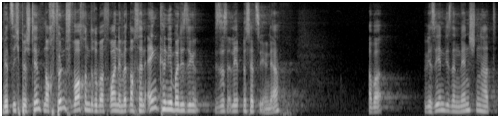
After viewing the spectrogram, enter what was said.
wird sich bestimmt noch fünf Wochen darüber freuen. Er wird noch seinen Enkeln über diese, dieses Erlebnis erzählen, ja? Aber wir sehen, dieser Menschen hat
